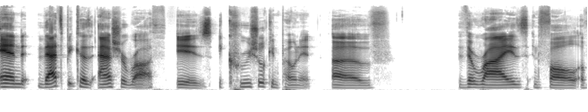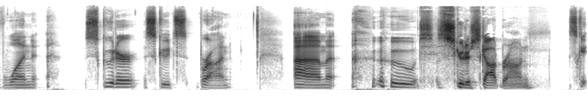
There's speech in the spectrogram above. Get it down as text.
And that's because Asher Roth is a crucial component of the rise and fall of one Scooter Scoots Braun, um, who Scooter Scott Braun. Sco-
